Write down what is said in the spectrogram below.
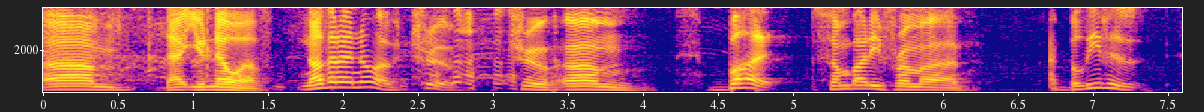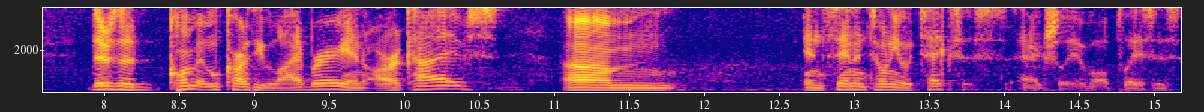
Um, That you know of. not that I know of. True, true. Um, but somebody from, uh, I believe his, there's a Cormac McCarthy library and archives, um, in San Antonio, Texas, actually of all places,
